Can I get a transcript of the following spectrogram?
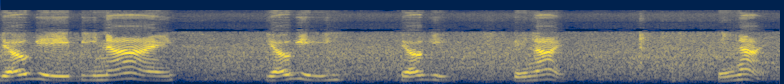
Yogi, be nice. Yogi, Yogi, be nice. Be nice.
